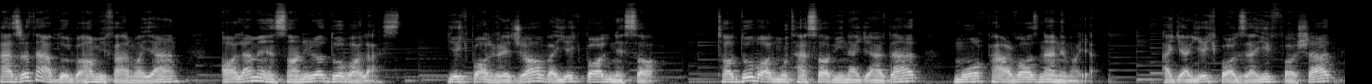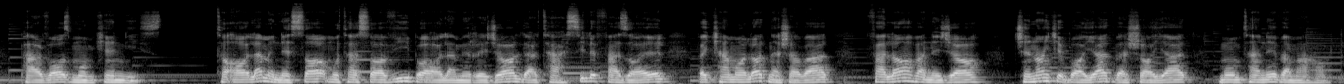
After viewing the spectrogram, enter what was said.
حضرت عبدالبها میفرمایند عالم انسانی را دو بال است یک بال رجا و یک بال نسا. تا دو بال متساوی نگردد مرغ پرواز ننماید. اگر یک بال ضعیف باشد پرواز ممکن نیست. تا عالم نسا متساوی با عالم رجال در تحصیل فضائل و کمالات نشود فلاح و نجاح چنان که باید و شاید ممتنع و محال.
